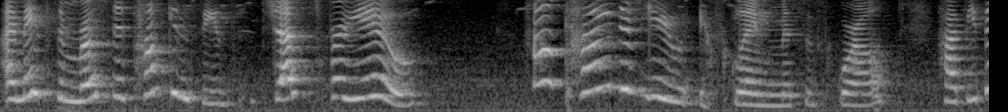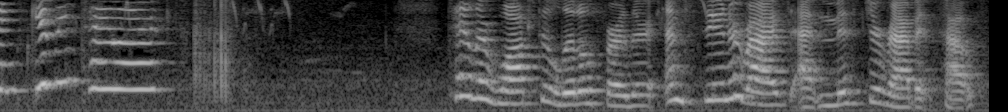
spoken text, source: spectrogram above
I made some roasted pumpkin seeds just for you. How kind of you, exclaimed Mrs. Squirrel. Happy Thanksgiving, Taylor. Taylor walked a little further and soon arrived at Mr. Rabbit's house.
